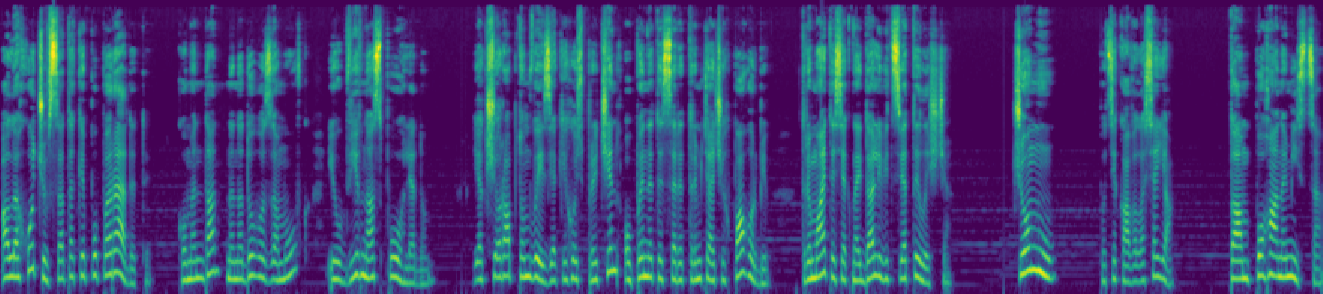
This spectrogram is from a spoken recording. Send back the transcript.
але хочу все-таки попередити. Комендант ненадовго замовк і обвів нас поглядом. Якщо раптом ви з якихось причин опинитесь серед тремтячих пагорбів, тримайтесь якнайдалі від святилища. Чому? поцікавилася я. Там погане місце.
